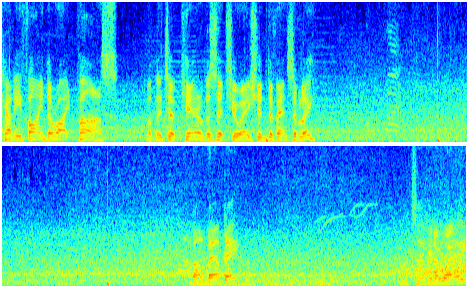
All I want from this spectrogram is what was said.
Can he find the right pass? But they took care of the situation defensively. Valverde. And taken away.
